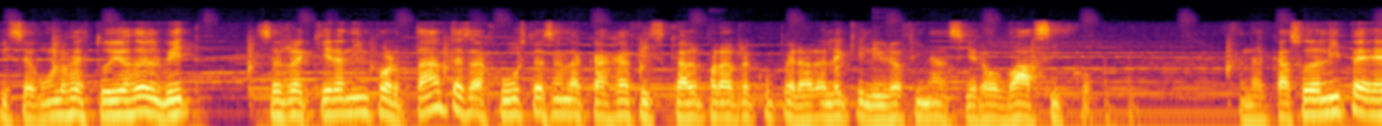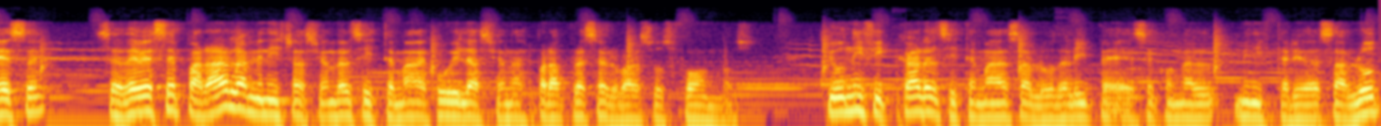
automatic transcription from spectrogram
y según los estudios del BID, se requieren importantes ajustes en la caja fiscal para recuperar el equilibrio financiero básico. En el caso del IPS, se debe separar la administración del sistema de jubilaciones para preservar sus fondos y unificar el sistema de salud del IPS con el Ministerio de Salud,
